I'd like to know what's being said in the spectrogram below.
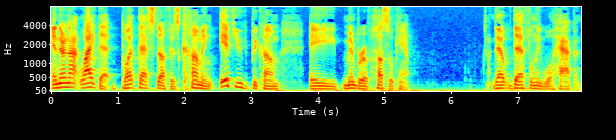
And they're not like that, but that stuff is coming if you become a member of Hustle Camp. That definitely will happen.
